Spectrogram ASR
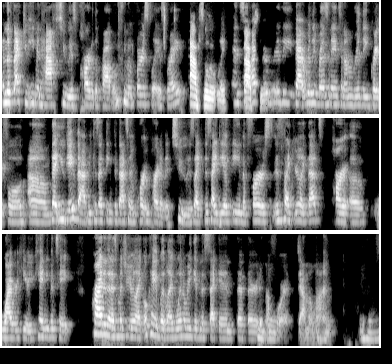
And the fact you even have to is part of the problem in the first place, right? Absolutely. And so Absolutely. I really that really resonates and I'm really grateful um, that you gave that because I think that that's an important part of it too. Is like this idea of being the first is like you're like that's part of why we're here. You can't even take pride in that as much as you're like, okay, but like when are we getting the second, the 3rd mm-hmm. and the fourth down the line? Mm-hmm.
